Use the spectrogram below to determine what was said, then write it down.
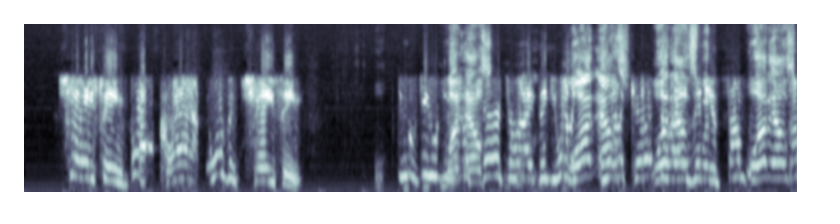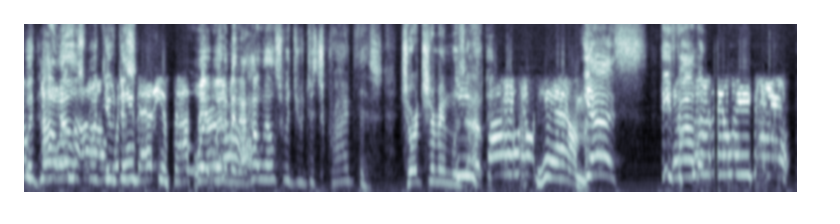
Chasing crap. It wasn't chasing. You, you, you what else? Characterize it. You want what else? what else? Would, some, what else would? How else would you? Des- that is not wait, wait a minute. All. How else would you describe this? George Sherman was. He uh, followed him. Yes, he it's followed. not illegal.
